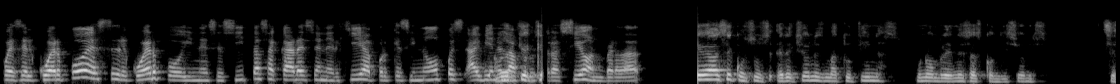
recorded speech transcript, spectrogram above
pues el cuerpo es el cuerpo y necesita sacar esa energía porque si no, pues ahí viene la frustración, ¿verdad? ¿Qué hace con sus erecciones matutinas un hombre en esas condiciones? ¿Se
